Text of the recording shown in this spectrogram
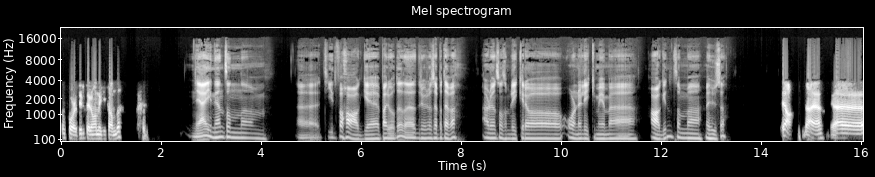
som, får det til selv om man ikke kan det. Jeg er inne i en sånn uh, tid for hage-periode. Det driver du og ser på TV. Er du en sånn som liker å ordne like mye med hagen som uh, med huset? Ja, det er jeg. Jeg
